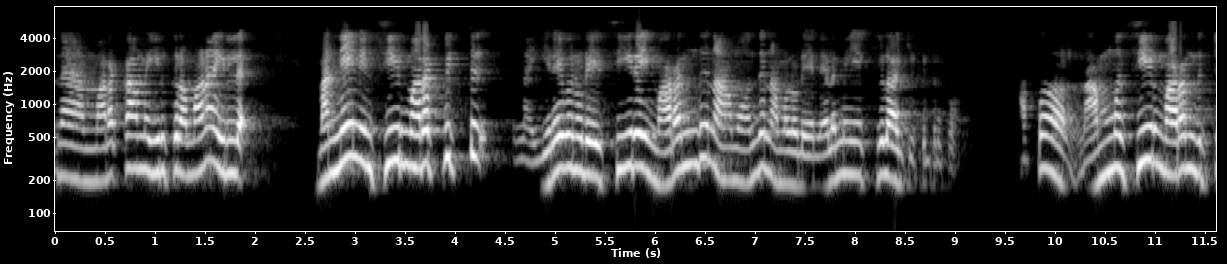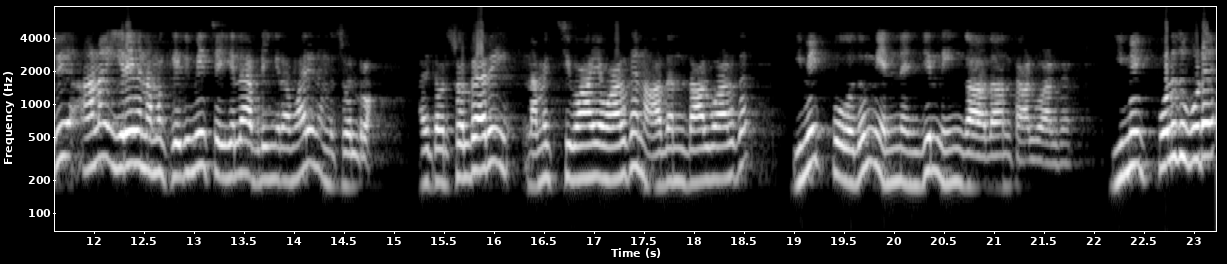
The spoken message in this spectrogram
ந- இருக்கிறோமானா இல்லை. மண்ணே நின் சீர் மறப்பித்து நான் இறைவனுடைய சீரை மறந்து நாம் வந்து நம்மளுடைய நிலைமையை கீழாக்கிக்கிட்டு இருக்கோம். அப்போ நம்ம சீர் மறந்துட்டு ஆனால் இறைவன் நமக்கு எதுவுமே செய்யலை அப்படிங்கிற மாதிரி நம்ம சொல்கிறோம் அதுக்கு அவர் சொல்கிறாரு நமச்சிவாய வாழ்க நாதன் தாழ்வாழ்க இமைப்போதும் என் நெஞ்சில் நீங்காதான் தாழ்வாழ்க. இமைப்பொழுது கூட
